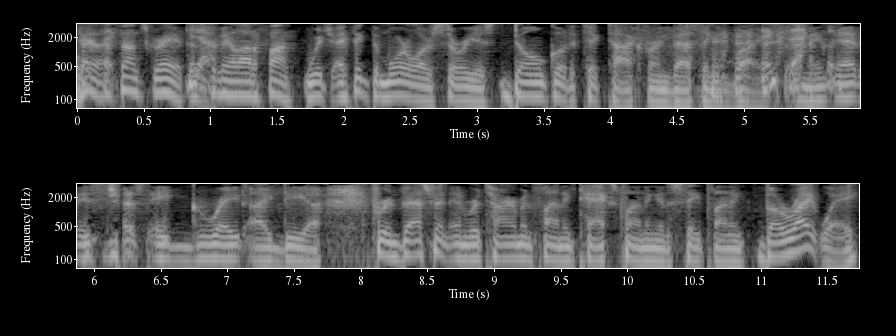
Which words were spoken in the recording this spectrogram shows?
Yeah, that sounds great. That's Yeah. going to be a lot of fun. Which I think the moral of our story is don't go to TikTok for investing advice. Exactly. I mean, that is just a great idea. For investment and retirement planning, tax planning, and estate planning the right way,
